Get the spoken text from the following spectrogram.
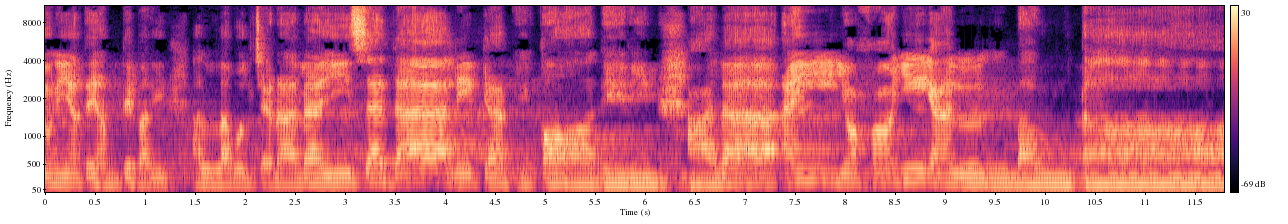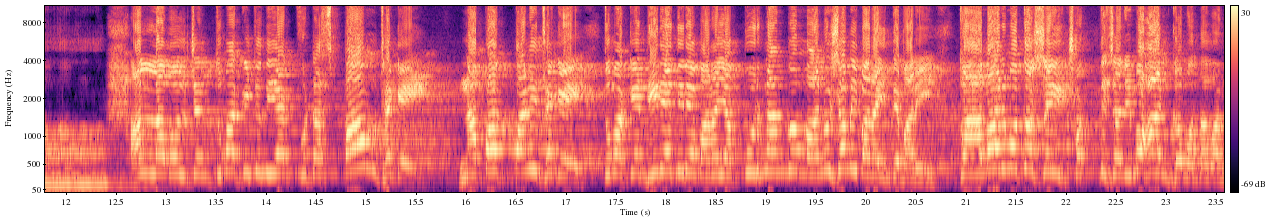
দুনিয়াতে আনতে পারি, আল্লাহ বলছেন আলা আল্লাহ বলছেন, তোমাকে যদি এক ফোঁটা স্পাম থেকে নাপাক পানি থেকে তোমাকে ধীরে ধীরে বানাইয়া পূর্ণাঙ্গ মানুষ আমি বানাইতে পারি। তো আমার মতো সেই শক্তিশালী, মহান, ক্ষমতাবান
